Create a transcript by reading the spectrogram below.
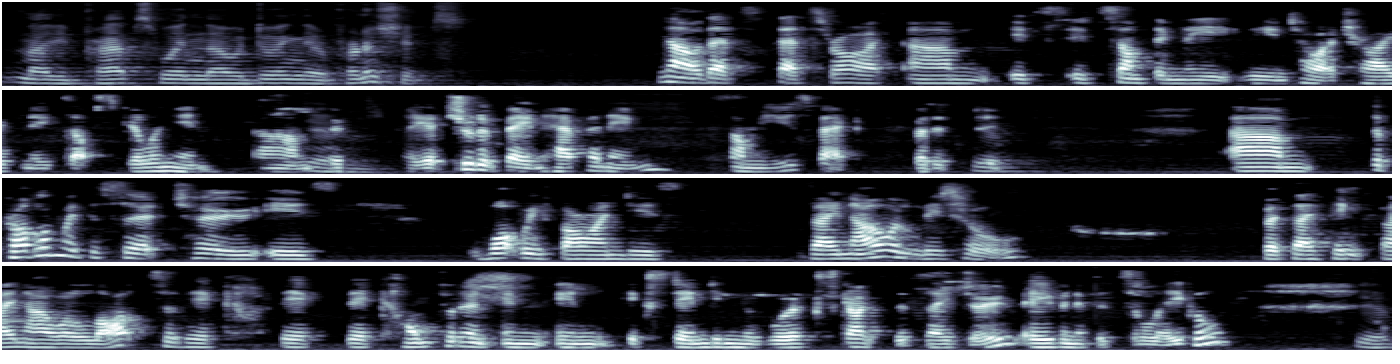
maybe perhaps when they were doing their apprenticeships. No, that's that's right. Um, it's it's something the, the entire trade needs upskilling in. Um, Yeah. It should have been happening some years back, but it Yeah. didn't. Um, the problem with the Cert 2 is what we find is they know a little, but they think they know a lot, so they're, they're, they're confident in, in extending the work scope that they do, even if it's illegal, Yeah.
